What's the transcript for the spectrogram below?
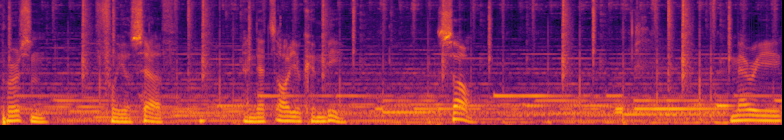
person for yourself. And that's all you can be. So, Merry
